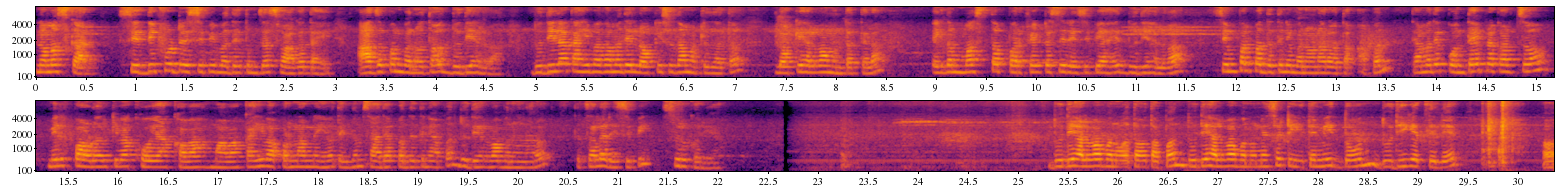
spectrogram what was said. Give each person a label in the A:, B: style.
A: नमस्कार. सिद्धी फूड रेसिपीमध्ये तुमचं स्वागत आहे. आज आपण बनवत आहोत दुधी हलवा. दुधीला काही भागामध्ये लॉकीसुद्धा म्हटलं जातं. लॉकी हलवा म्हणतात त्याला. एकदम मस्त परफेक्ट अशी रेसिपी आहे दुधी हलवा. सिंपल पद्धतीने बनवणार आहोत आपण. त्यामध्ये कोणत्याही प्रकारचं मिल्क पावडर किंवा खोया खवा मावा काही वापरणार नाही आहोत. एकदम साध्या पद्धतीने आपण दुधी हलवा बनवणार आहोत. तर चला रेसिपी सुरू करूया. दुधी हलवा बनवत आहोत आपण. दुधी हलवा बनवण्यासाठी इथे मी दोन दुधी घेतलेले आहेत.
